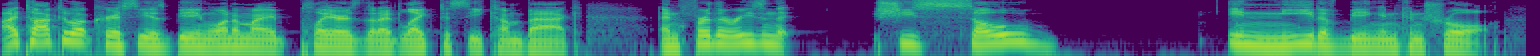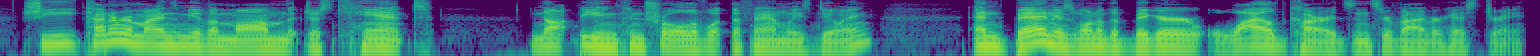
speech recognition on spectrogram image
I talked about Chrissy as being one of my players that I'd like to see come back, and for the reason that she's so in need of being in control. She kind of reminds me of a mom that just can't not be in control of what the family's doing. And Ben is one of the bigger wild cards in Survivor history.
